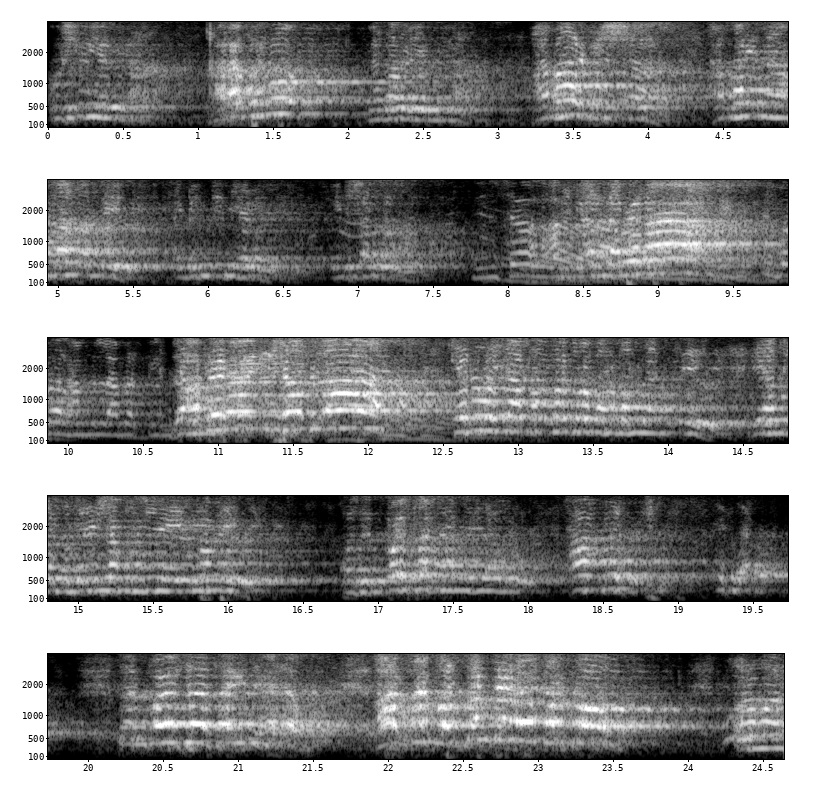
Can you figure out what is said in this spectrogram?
খুশি হইব না। খারাপ হইব, বেজার হইব না। আমার বিশ্বাস আমার না বাবাতে এই বৃত্তি দিয়ে গেছে। ইনশাল্লাহ যাবে না? ইনশাল্লাহ কেন এই আপনার করে বারবার লাগছে? এত মদরিসা বুঝলে এইভাবে? ওই পয়সা না। দিলে আপনি পয়সা তাই দিলে আপনি বরকত দেন বরকত আমার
